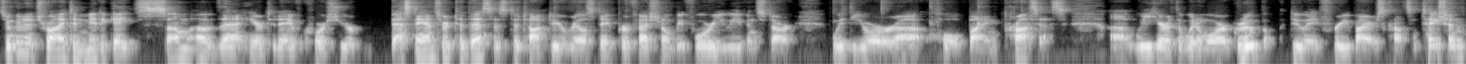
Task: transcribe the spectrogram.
So, I'm going to try to mitigate some of that here today. Of course, your best answer to this is to talk to your real estate professional before you even start with your uh, whole buying process. Uh, we here at the Whittemore Group do a free buyer's consultation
